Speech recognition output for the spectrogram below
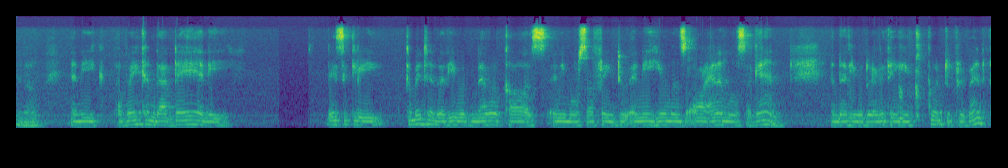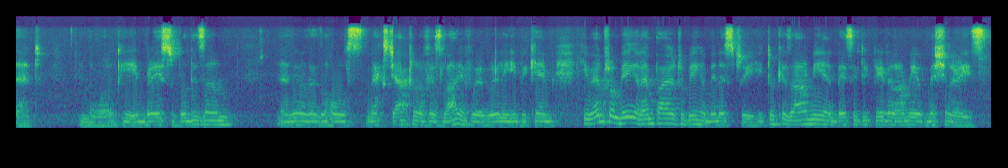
You know, and he awakened that day and he basically committed that he would never cause any more suffering to any humans or animals again, and that he would do everything he could to prevent that in the world. He embraced Buddhism, and you know the, the, whole next chapter of his life where really he became he went from being an empire to being a ministry he took his army and basically created an army of missionaries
